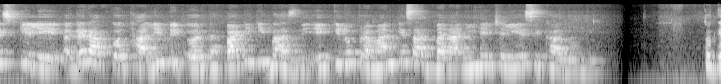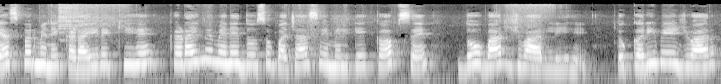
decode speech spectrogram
टेस्ट के लिए अगर आपको थाली पीट और धपाटी की भाजनी एक किलो प्रमाण के साथ बनानी है, चलिए सिखा दूँगी। तो गैस पर मैंने कढ़ाई रखी है। कढ़ाई में मैंने 250 ml के कप से दो बार ज्वार ली है। तो करीब ये ज्वार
